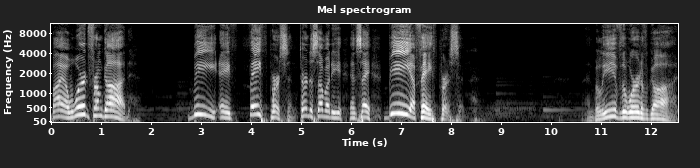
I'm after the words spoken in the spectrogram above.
by a word from God. Be a faith person. Turn to somebody and say, Be a faith person. And believe the word of God.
